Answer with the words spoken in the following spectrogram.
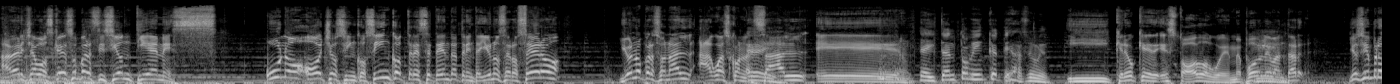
A ver, chavos, ¿qué superstición tienes? 1-855-370-3100. Yo en lo personal, aguas con la Ey. sal. eh, Y tanto bien que te hace, güey. y creo que es todo, güey. Me puedo Mm. levantar. Yo siempre,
